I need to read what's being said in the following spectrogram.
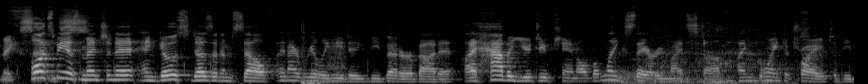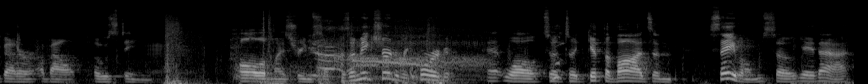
Makes sense. Fluxby has mentioned it, and Ghost does it himself, and I really need to be better about it. I have a YouTube channel. The link's there in my stuff. I'm going to try to be better about posting all of my stream stuff because I make sure to record, uh, well, to, to get the VODs and save them. So, yay that.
